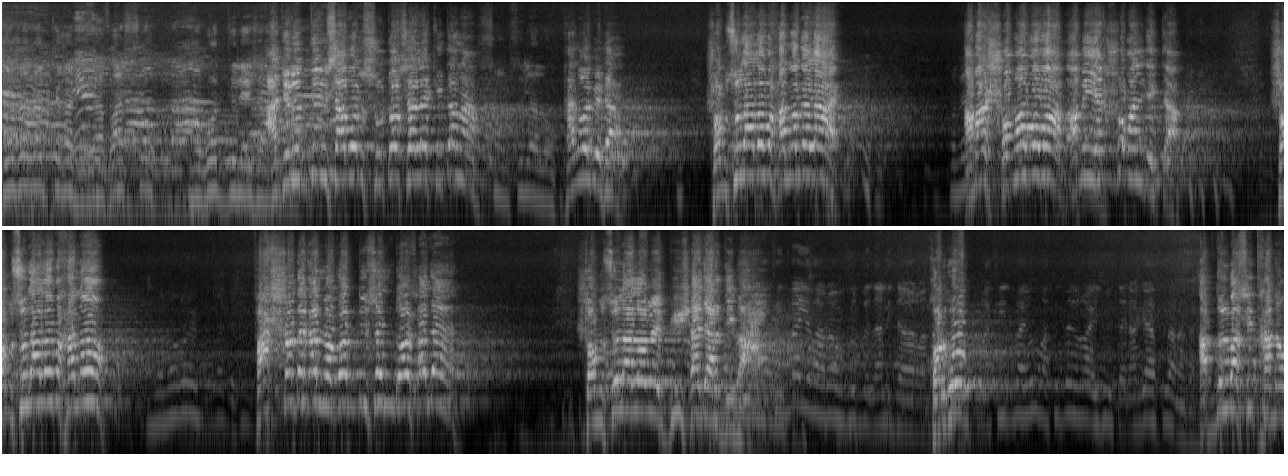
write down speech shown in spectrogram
দশ হাজার টাকা দেওয়া পাঁচশো নগদ দিলে আজিরুদ্দিন সাহর ছোট ছেলে কিতা নাম? শমসুল আলম। খানোই বেটা। শামসুল আলম খানো গেলায় আমার সমপ্রভাব আমি একশো মাইল যেতাম। শামসুল আলম খানো পাঁচশো টাকা নগদ দিছেন দশ হাজার। শামসুল আলমে বিশ হাজার দিবা। খরগো আব্দুল বাসিদ খানো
